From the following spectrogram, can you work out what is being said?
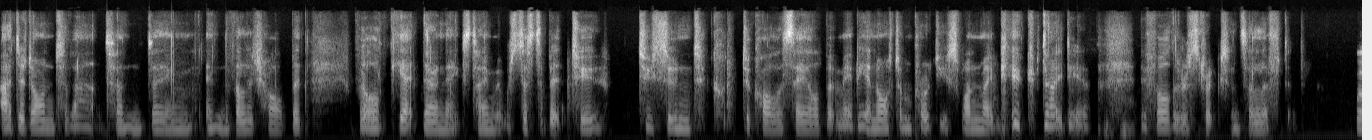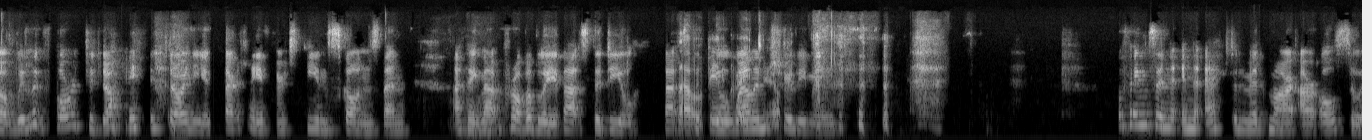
added on to that and um, in the village hall, but we'll get there next time. It was just a bit too too soon to, to call a sale, but maybe an autumn produce one might be a good idea if all the restrictions are lifted. Well, we look forward to joining, joining you. Certainly, if there's tea and scones, then I think that probably that's the deal. That's that the deal well deal. and truly made. well, things in in Echt and Midmar are also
